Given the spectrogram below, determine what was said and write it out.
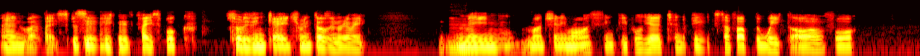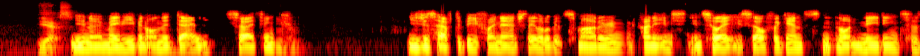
and like specifically Facebook sort of engagement doesn't really Mm. mean much anymore. I think people yeah tend to pick stuff up the week of, or Yes. you know maybe even on the day. So I think Mhm. you just have to be financially a little bit smarter and kind of ins- insulate yourself against not needing to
